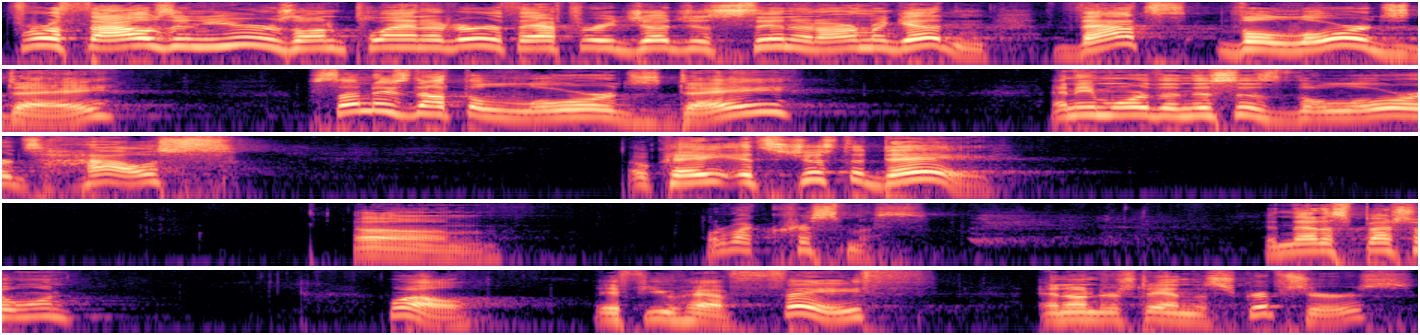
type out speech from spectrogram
for a thousand years on planet Earth after he judges sin in Armageddon. That's the Lord's day. Sunday's not the Lord's day any more than this is the Lord's house. Okay, it's just a day. Um, what about Christmas? Isn't that a special one? Well, if you have faith and understand the scriptures,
